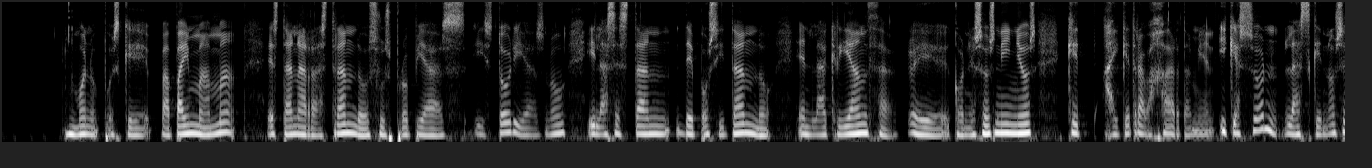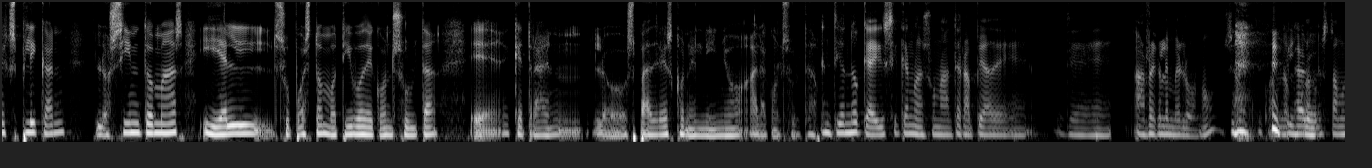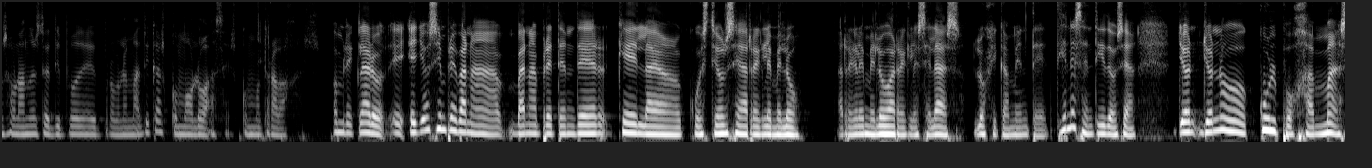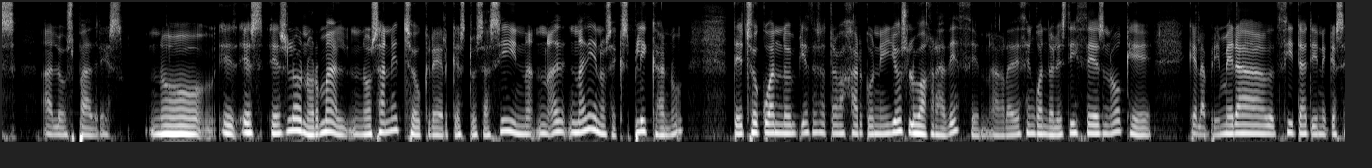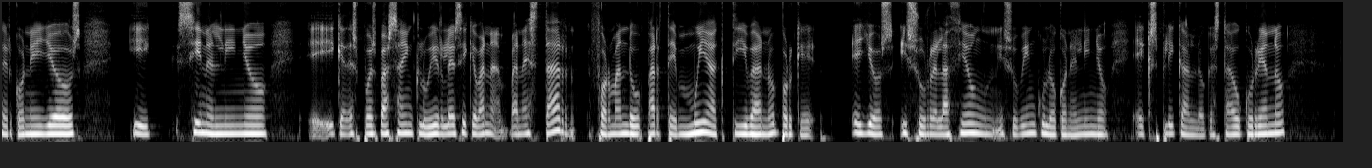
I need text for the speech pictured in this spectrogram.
bueno, pues que papá y mamá están arrastrando sus propias historias ¿no? y las están depositando en la crianza eh, con esos niños que hay que trabajar también y que son las que nos explican los síntomas y el supuesto motivo de consulta eh, que traen los padres con el niño a la consulta. Entiendo que ahí sí que no es una terapia de, de arréglemelo, ¿no? cuando, cuando, estamos hablando de este tipo de problemáticas, ¿cómo lo haces? ¿Cómo trabajas? Hombre, claro, e, ellos siempre van a, van a pretender que la cuestión sea arréglemelo. Arréglemelo, arrégleselas, lógicamente. Tiene sentido, o sea, yo, yo no culpo jamás a los padres. No, es, es, lo normal. Nos han hecho creer que esto es así. nadie nos explica, ¿no? De hecho, cuando empiezas a trabajar con ellos, lo agradecen. Agradecen cuando les dices ¿no? que, que la primera cita tiene que ser con ellos y sin el niño y que después vas a incluirles y que van a, van a estar formando parte muy activa, ¿no? Porque ellos y su relación y su vínculo con el niño explican lo que está ocurriendo.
